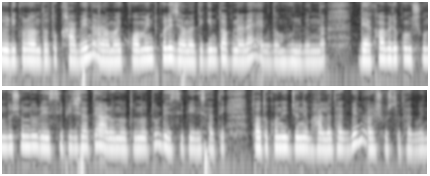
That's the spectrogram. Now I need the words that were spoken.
তৈরি করে অন্তত খাবেন আর আমায় কমেন্ট করে জানাতে কিন্তু আপনারা একদম ভুলবেন না। দেখা হবে এরকম সুন্দর সুন্দর রেসিপির সাথে, আরও নতুন নতুন রেসিপির সাথে। ততক্ষণের জন্য ভালো থাকবেন আর সুস্থ থাকবেন।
